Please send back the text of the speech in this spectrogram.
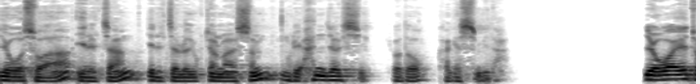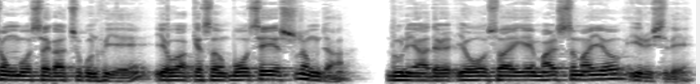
여호수아 1장 1절로 6절 말씀 우리 한 절씩 교독하겠습니다. 여호와의 종 모세가 죽은 후에 여호와께서 모세의 수종자 눈의 아들 여호수아에게 말씀하여 이르시되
